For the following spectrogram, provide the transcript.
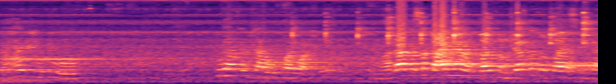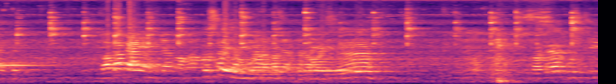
काय करू? तुला काय उपाय वाटतो? मला कसं काय नाही उपाय तुमच्याकडेच उपाय असेल काहीतरी. बघा काय यांच्या कसं या मुलाला सुधारायचं? सगळ्या गोष्टी.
